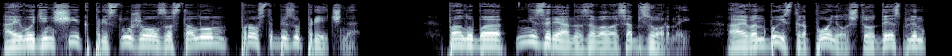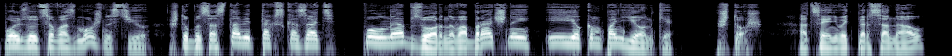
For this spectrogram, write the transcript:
А его денщик прислуживал за столом просто безупречно. Палуба не зря называлась обзорной. Айван быстро понял, что Десплин пользуется возможностью чтобы составить, так сказать, полный обзор новобрачной и ее компаньонки. Что ж, оценивать персонал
